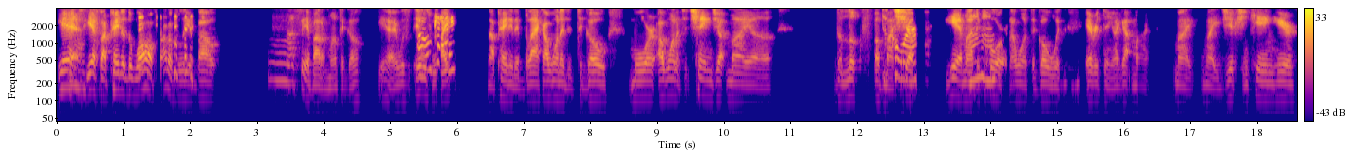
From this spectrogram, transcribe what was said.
Yes, yeah. yes. I painted the wall probably about mm, I'd say about a month ago. Yeah, it was it was okay. white. I painted it black. I wanted it to go more. I wanted to change up my uh the look of decor. my shelf. Yeah, my mm-hmm. decor, and I want to go with everything. I got my my my Egyptian king here,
